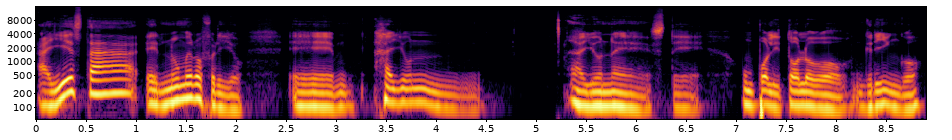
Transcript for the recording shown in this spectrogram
Ahí está el número frío. Eh, hay un hay un, este, un politólogo gringo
